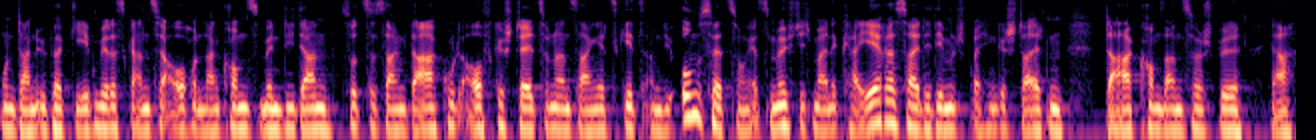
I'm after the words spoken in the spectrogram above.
und dann übergeben wir das Ganze auch und dann kommt es, wenn die dann sozusagen da gut aufgestellt sind und dann sagen, jetzt geht's an die Umsetzung, jetzt möchte ich meine Karriereseite dementsprechend gestalten, da kommt dann zum Beispiel ja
